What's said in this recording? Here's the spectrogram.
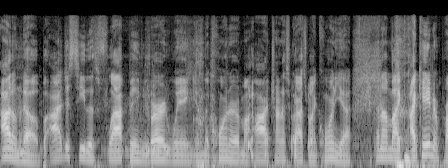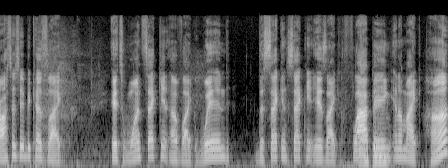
I don't know, but I just see this flapping bird wing in the corner of my eye, trying to scratch my cornea, and I'm like, I can't even process it because like, it's one second of like wind, the second second is like flapping, Flapping. and I'm like, huh?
